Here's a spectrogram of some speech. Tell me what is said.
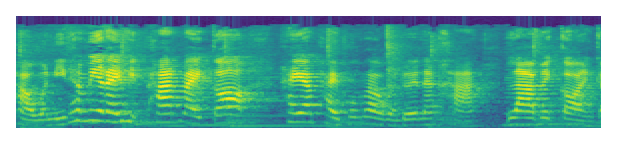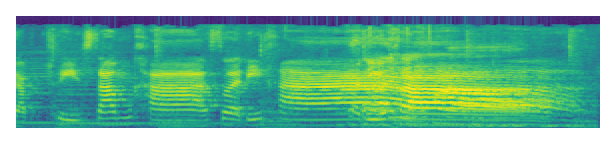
ค่ะ วันนี้ถ้ามีอะไรผิดพลาดไปก็ให้อภัยพวกเรากันด้วยนะคะ ลาไปก่อนกับทรีซัมค่ะ สวัสดีค่ะ สวัสดีค่ะค่ะ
